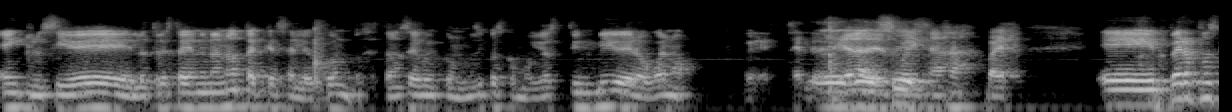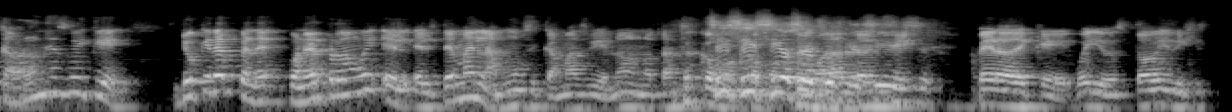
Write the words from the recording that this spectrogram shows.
E inclusive el otro está viendo una nota que salió con, pues, entonces, güey, con músicos como Justin Bieber o bueno, eh, celebridades, sí. güey, ajá, vaya. Eh, pero pues cabrones, güey, que yo quería poner, poner, perdón, güey, el, el tema en la música más bien, ¿no? No tanto como... sí, sí, como- sí, o sea, como sí, sí. sí. Pero de que, güey, yo estoy, dijiste,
